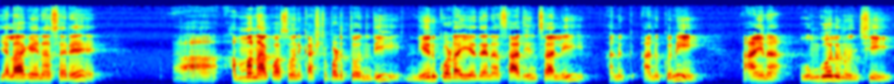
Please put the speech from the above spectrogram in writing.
ఎలాగైనా సరే అమ్మ నా కోసమని కష్టపడుతోంది. నేను కూడా ఏదైనా సాధించాలి అను అనుకుని ఆయన ఒంగోలు నుంచి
